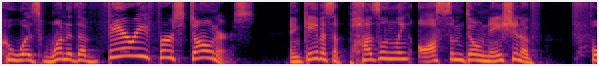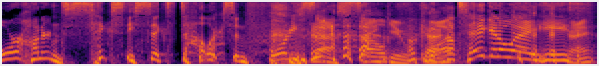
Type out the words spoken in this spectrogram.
who was one of the very first donors and gave us a puzzlingly awesome donation of $466.40. So Thank you. okay. take it away, Heath. Okay.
